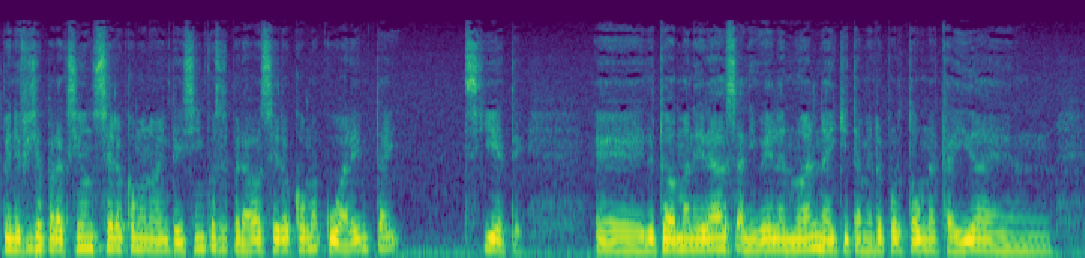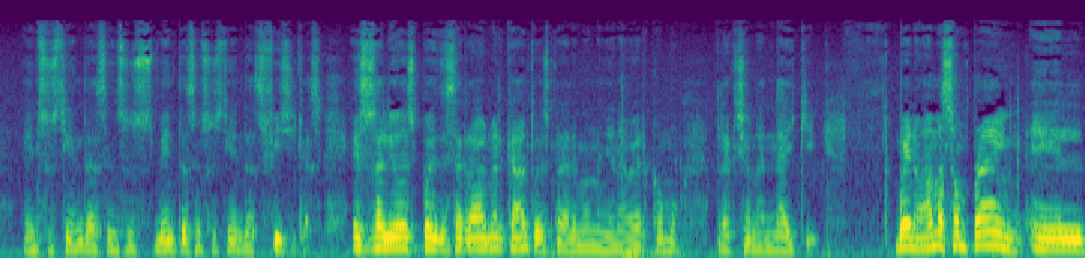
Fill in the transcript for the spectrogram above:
Beneficio por acción 0,95, se esperaba 0,47. Eh, de todas maneras, a nivel anual, Nike también reportó una caída en, en, sus tiendas, en sus ventas, en sus tiendas físicas. Eso salió después de cerrado el mercado, entonces esperaremos mañana a ver cómo reacciona Nike. Bueno, Amazon Prime, el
